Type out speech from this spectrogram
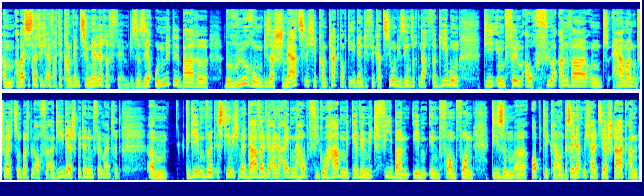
Ähm, aber es ist natürlich einfach der konventionellere Film, diese sehr unmittelbare Berührung, dieser schmerzliche Kontakt, auch die Identifikation, die Sehnsucht nach Vergebung, die im Film auch für Anwar und Hermann und vielleicht zum Beispiel auch für Adi, der später in den Film eintritt, ähm, gegeben wird, ist hier nicht mehr da, weil wir eine eigene Hauptfigur haben, mit der wir mitfiebern, eben in Form von diesem äh, Optiker. Und das erinnert mich halt sehr stark an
